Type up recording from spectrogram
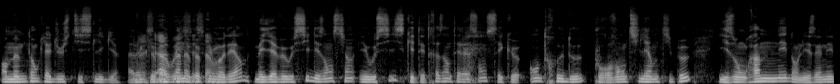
en même temps que la Justice League, avec le ah Batman oui, un peu plus ouais. moderne. Mais il y avait aussi les anciens. Et aussi, ce qui était très intéressant, c'est que entre deux, pour ventiler un petit peu, ils ont ramené dans les années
